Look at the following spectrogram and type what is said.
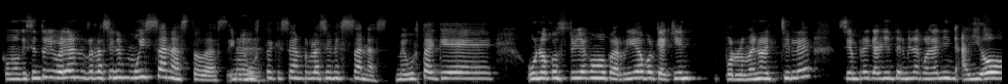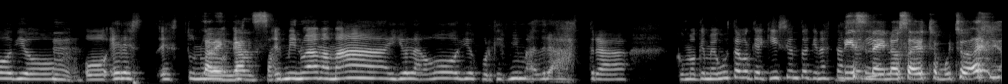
como que siento que igual eran relaciones muy sanas todas, y me Mm. gusta que sean relaciones sanas. Me gusta que uno construya como para arriba, porque aquí, en- por lo menos en Chile, siempre que alguien termina con alguien hay odio, Mm. o eres es tu La nuevo- es- venganza. Es, mi nueva mamá y yo la odio porque es mi madrastra. Como que me gusta porque aquí siento que en esta Disney serie- nos ha hecho mucho daño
